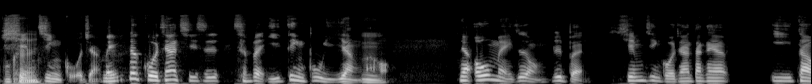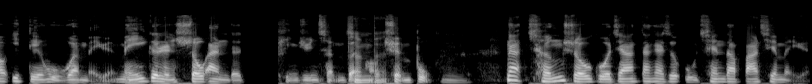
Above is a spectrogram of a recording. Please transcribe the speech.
先进国家，每一个国家其实成本一定不一样嘛。哦，那欧美这种日本先进国家大概要一到一点五万美元，每一个人收案的平均成本哦，全部。嗯，那成熟国家大概是五千到八千美元，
